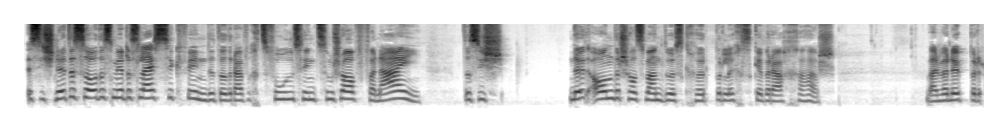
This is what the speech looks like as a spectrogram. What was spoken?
es ist nicht so, dass wir das lässig finden oder einfach zu faul sind zum Arbeiten. Nein, das ist nicht anders, als wenn du ein körperliches Gebrechen hast. Weil wenn jemand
